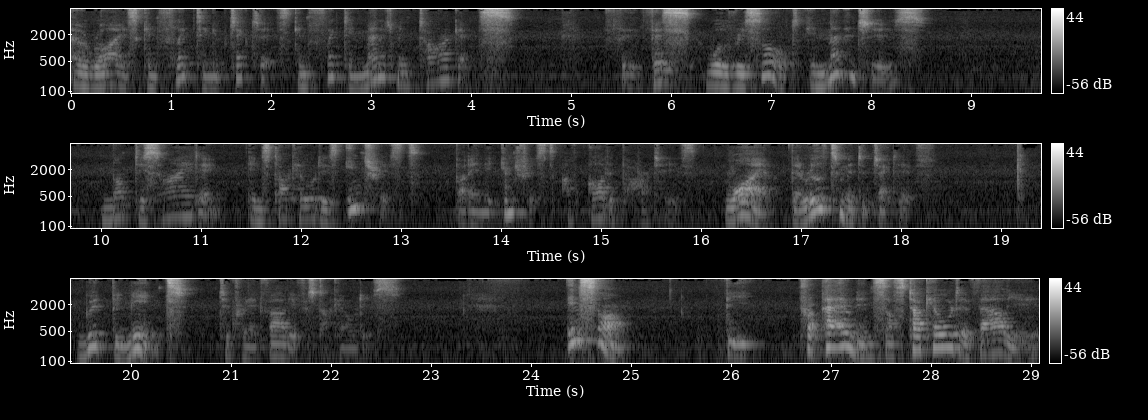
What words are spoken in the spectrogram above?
arise conflicting objectives, conflicting management targets. This will result in managers not deciding in stockholders' interests, but in the interests of other parties, while their ultimate objective would be meant to create value for stockholders. In sum, the proponents of stockholder value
